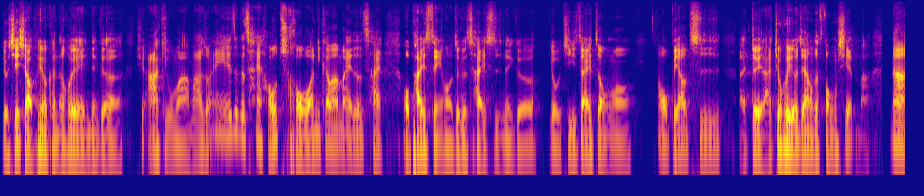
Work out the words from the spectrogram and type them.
有些小朋友可能会那个去 argue 妈妈说：“哎，这个菜好丑啊，你干嘛买这个菜？”我拍谁哦？这个菜是那个有机栽种哦。哦，不要吃，哎，对了，就会有这样的风险嘛。那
